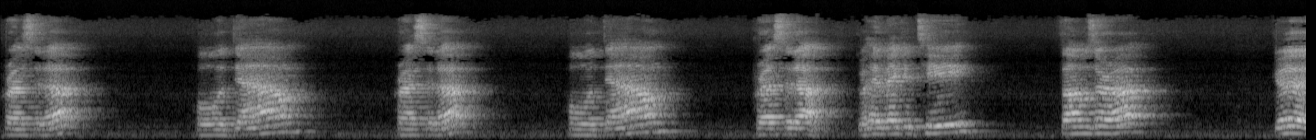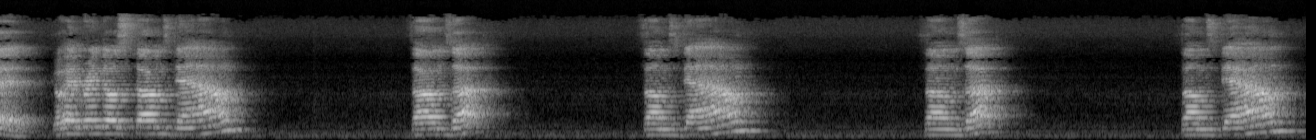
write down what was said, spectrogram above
press it up. Pull it down, press it up. Pull it down, press it up. Go ahead and make a T. Thumbs are up. Good. Go ahead and bring those thumbs down. Thumbs up. Thumbs down. Thumbs up. Thumbs down.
